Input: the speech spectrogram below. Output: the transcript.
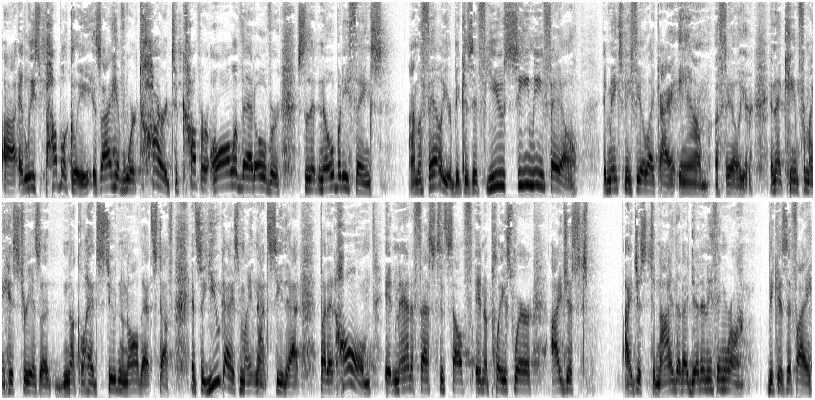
uh, at least publicly, is I have worked hard to cover all of that over so that nobody thinks I'm a failure. Because if you see me fail, it makes me feel like I am a failure. And that came from my history as a knucklehead student and all that stuff. And so you guys might not see that, but at home, it manifests itself in a place where I just, I just deny that I did anything wrong. Because if I,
